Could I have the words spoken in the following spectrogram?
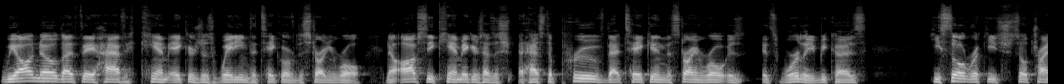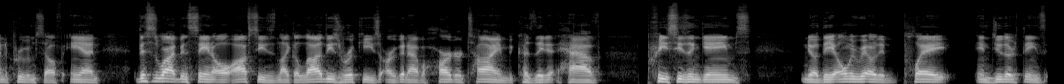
We all know that they have Cam Akers just waiting to take over the starting role. Now, obviously, Cam Akers has a, has to prove that taking the starting role is it's worthy because he's still a rookie, still trying to prove himself. And this is what I've been saying all offseason. Like a lot of these rookies are going to have a harder time because they didn't have preseason games. You know, they only to play and do their things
